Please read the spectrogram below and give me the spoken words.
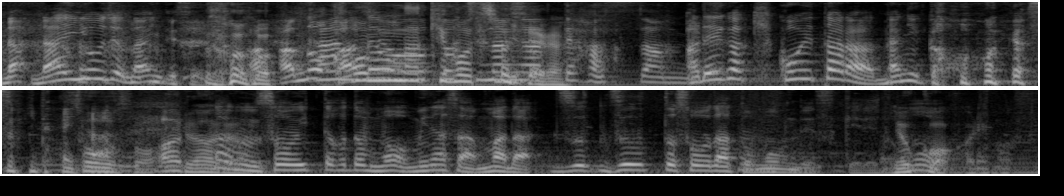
な内容じゃないんですよ。ああのあのな気持ちつながって発散あれが聞こえたら何か思い出すみたいな。そうそうあるある。多分そういったことも皆さんまだずずっとそうだと思うんですけれどよくわもかります。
